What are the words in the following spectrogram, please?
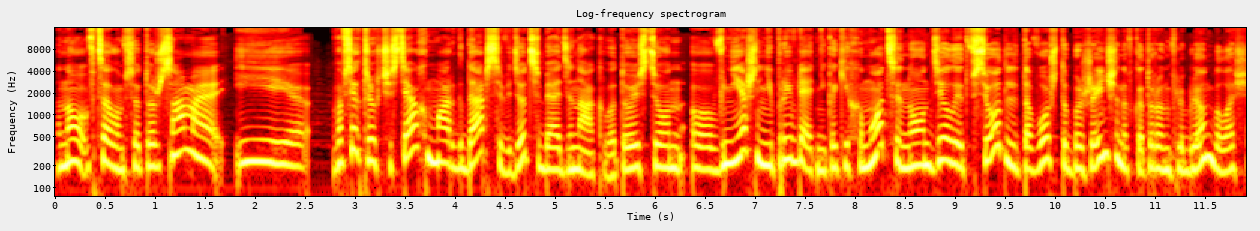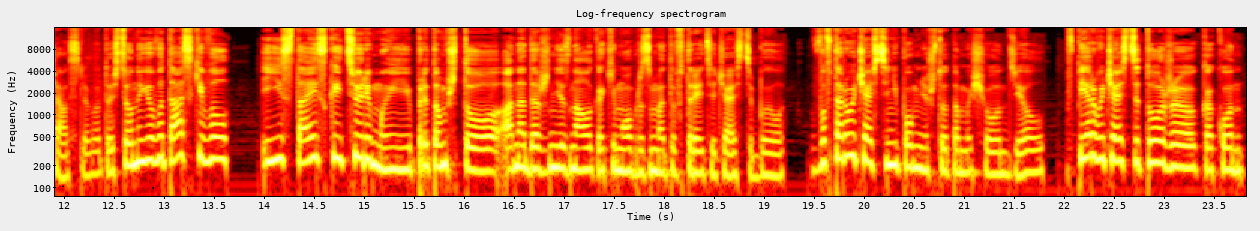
Но в целом все то же самое. И во всех трех частях Марк Дарси ведет себя одинаково. То есть он э, внешне не проявляет никаких эмоций, но он делает все для того, чтобы женщина, в которую он влюблен, была счастлива. То есть он ее вытаскивал из тайской тюрьмы, при том, что она даже не знала, каким образом это в третьей части было. Во второй части не помню, что там еще он делал. В первой части тоже, как он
